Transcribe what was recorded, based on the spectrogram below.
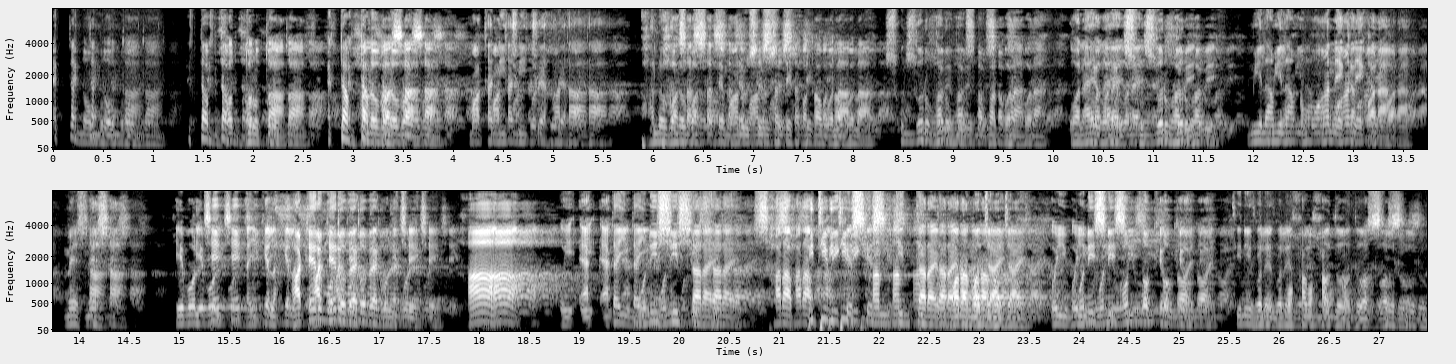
একটা নম্রতা। একটা ভদ্রতা একটা ভালোবাসা মাথা নিচু করে হাঁটা ভালোবাসার সাথে মানুষের সাথে কথা বলা সুন্দরভাবে মুসাফা করা গলায় গলায় সুন্দরভাবে মিলাম মুআনেকা করা মেশা কে বলছে? মাইকেল হাটের মতো ব্যক্তি বলছে। হ্যাঁ ওই একটাই মনীষীর দ্বারাই সারা পৃথিবীকে শান্তির দ্বারাই ভরানো যায়। ওই মনীষী অন্য কেউ নয়। তিনি হলেন মুহাম্মদুর রাসূলুল্লাহ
